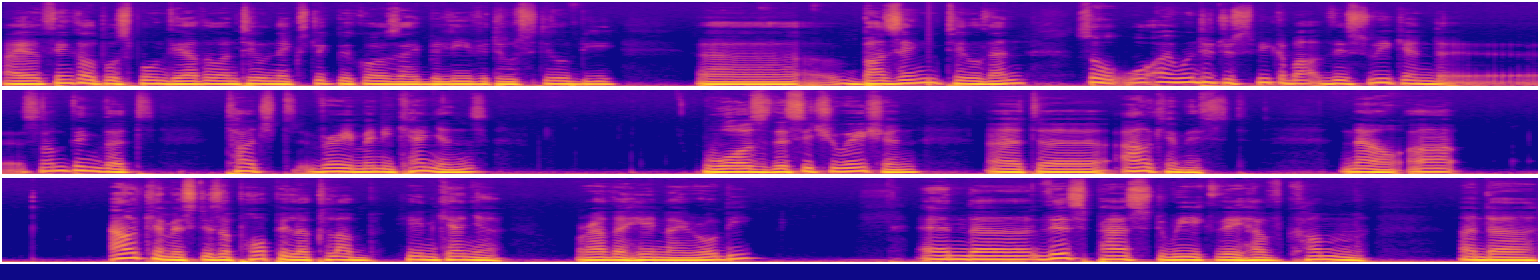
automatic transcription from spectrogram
i think i'll postpone the other until next week because i believe it will still be uh, buzzing till then. So what i wanted to speak about this week and uh, something that touched very many kenyans was the situation at uh, alchemist. Now uh, alchemist is a popular club in kenya rather here in Nairobi. And uh, this past week they have come under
